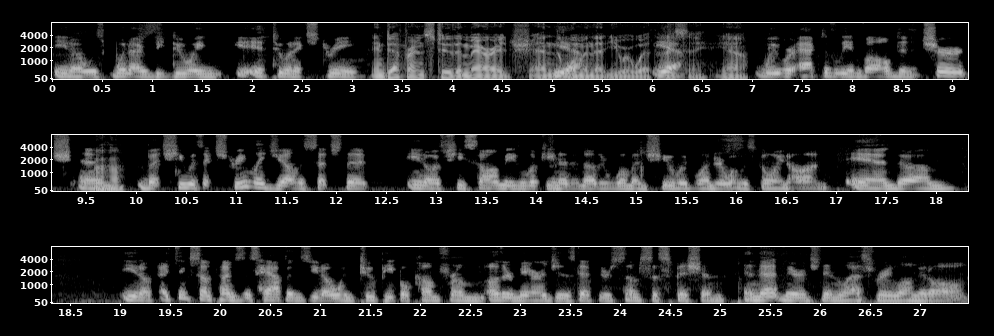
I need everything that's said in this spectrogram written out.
you know was when I would be doing it to an extreme. In deference to the marriage and the Yeah. woman that you were with, I see. Yeah. We were actively involved in a church, and Uh-huh. but she was extremely jealous, such that you know if she saw me looking at another woman, she would wonder what was going on. And um, you know, I think sometimes this happens, you know, when two people come from other marriages that there's some suspicion. And that marriage didn't last very long at all.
